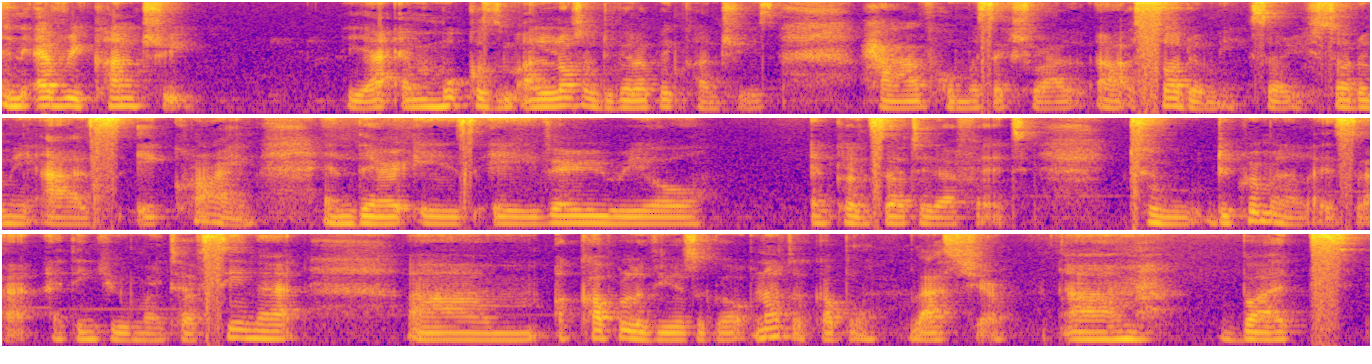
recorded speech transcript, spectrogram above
in every country yeah? And because a lot of developing countries have homosexual uh, sodomy sorry sodomy as a crime. And there is a very real and concerted effort to decriminalize that. I think you might have seen that um, a couple of years ago. Not a couple last year. Um, but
